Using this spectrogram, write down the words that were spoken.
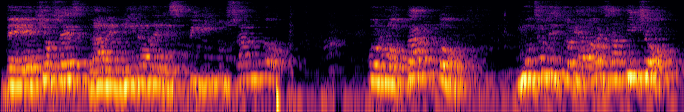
de Hechos es la venida del Espíritu Santo. Por lo tanto, muchos historiadores han dicho,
